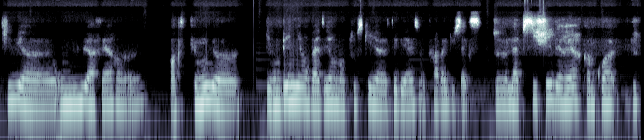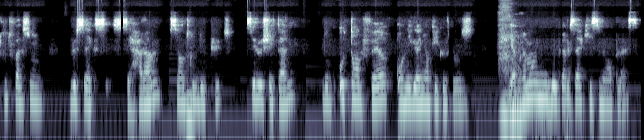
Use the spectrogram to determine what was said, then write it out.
qui euh, ont eu à faire, euh, enfin, qui ont eu, qui ont baigné, on va dire, dans tout ce qui est TDS, donc travail du sexe, de la psyché derrière, comme quoi, de toute façon, le sexe, c'est haram, c'est un truc de pute, c'est le shaitan, donc autant le faire en y gagnant quelque chose. Il y a vraiment une idée comme ça qui se met en place.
